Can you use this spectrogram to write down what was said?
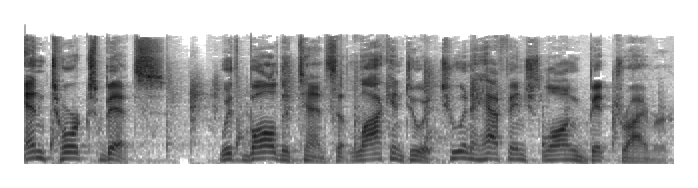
and Torx bits with ball detents that lock into a 2.5 inch long bit driver.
